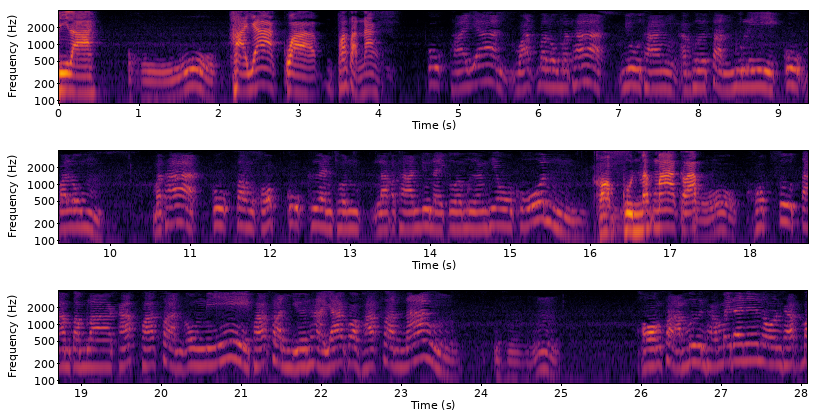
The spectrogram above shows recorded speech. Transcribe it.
ลีลา โอ้โหหายากกว่าพระสันนั่ง กุทาย่านวัดบรมธาตุอยู่ทางอำเภอสันบุรี กุบรมมาธาตุกุซองคบกุเขื่อนชนลาประทานอยู่ในตัวเมืองพี่โอคุณขอบคุณมาก ๆ ครับ โอ้ค รบสูตรตามตำราครับ พระสันองค์นี้ พระสันยืนหายากกว่าพระสันนั่งอื้อหือทองสามหมื่นทำไม่ได้แน่นอนครับ ใบ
